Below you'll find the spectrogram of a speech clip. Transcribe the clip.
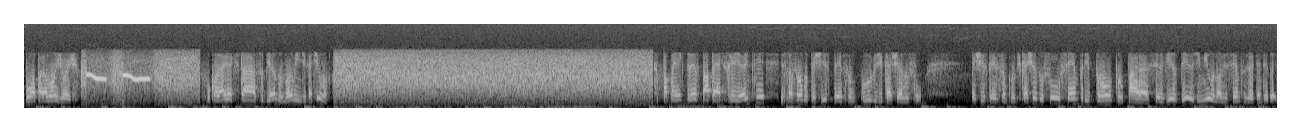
boa para longe hoje. O colega que está subindo, nome indicativo? Papa Yankee 3, Papa X-Ray Yankee, estação do PXPY Clube de Caxias do Sul. PXPY Clube de Caxias do Sul, sempre pronto para servir desde 1982.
